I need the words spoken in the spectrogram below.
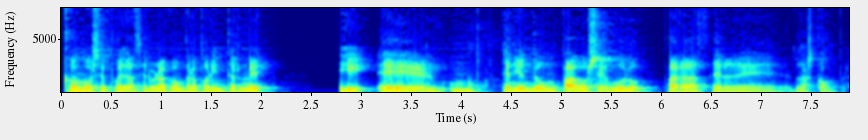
cómo se puede hacer una compra por Internet y eh, teniendo un pago seguro para hacer eh, las compras.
